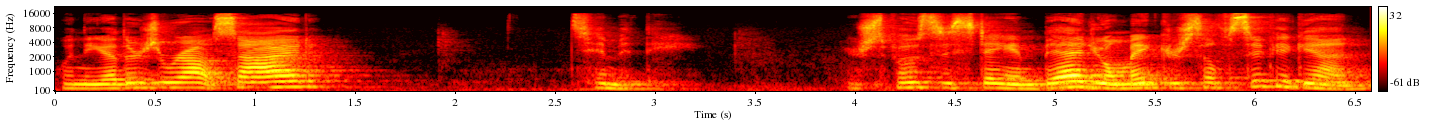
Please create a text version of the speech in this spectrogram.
when the others were outside. Timothy, you're supposed to stay in bed. You'll make yourself sick again.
